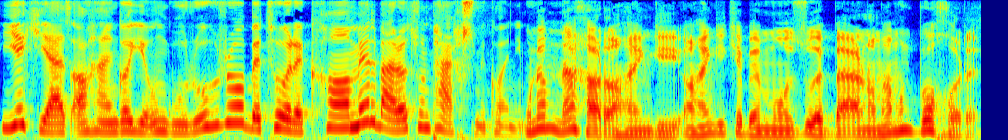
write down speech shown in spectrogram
یکی از آهنگای اون گروه رو به طور کامل براتون پخش می‌کنیم. اونم نه هر آهنگی آهنگی که به موضوع برنامهمون بخوره.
